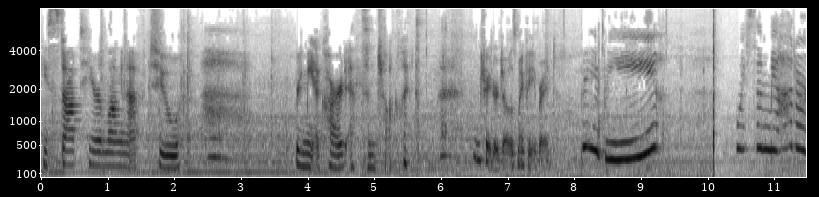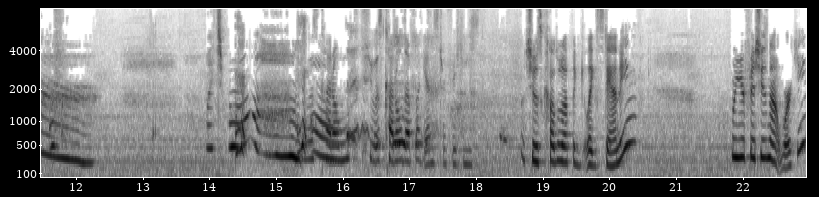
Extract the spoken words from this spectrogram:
he stopped here long enough to bring me a card and some chocolate from Trader Joe's, is my favorite. Baby, what's the matter? What's wrong? She was cuddled. She was cuddled up against her fishies. She was cuddled up, like standing? Were your fishies not working?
